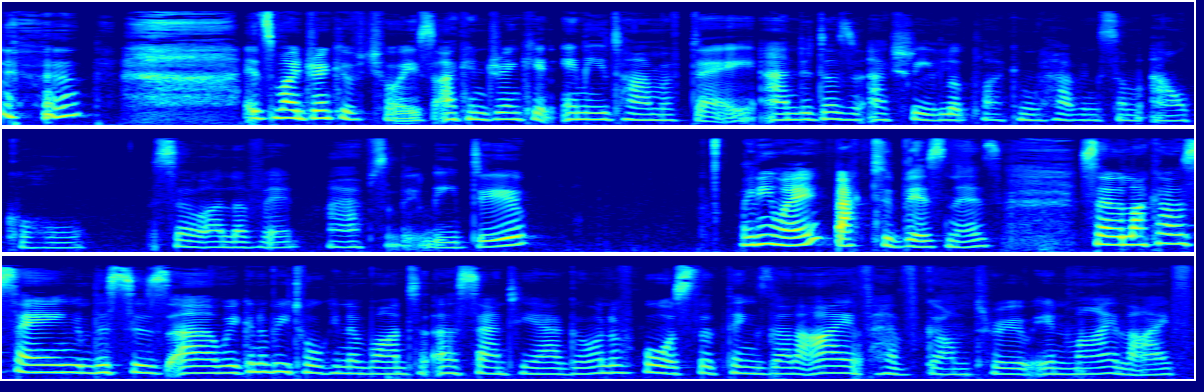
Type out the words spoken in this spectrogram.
I know. It's my drink of choice. I can drink it any time of day, and it doesn't actually look like I'm having some alcohol. So I love it. I absolutely do. Anyway, back to business. So, like I was saying, this is uh, we're going to be talking about uh, Santiago, and of course, the things that I have gone through in my life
